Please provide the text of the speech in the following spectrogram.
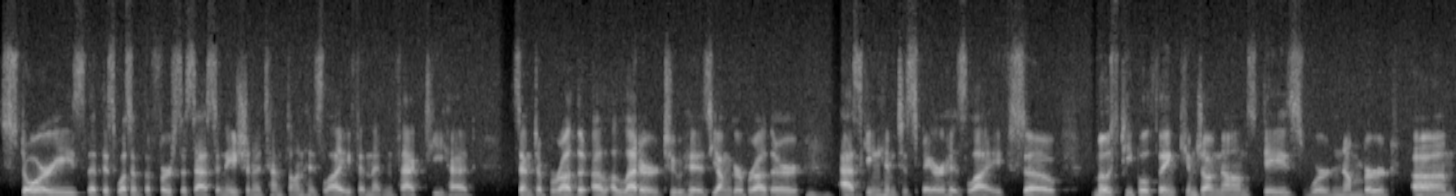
stories that this wasn't the first assassination attempt on his life and that in fact he had sent a brother a, a letter to his younger brother mm-hmm. asking him to spare his life so most people think kim jong-nam's days were numbered um,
